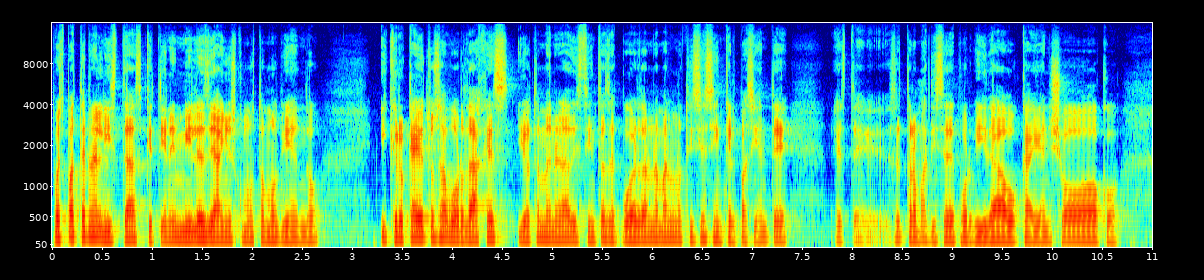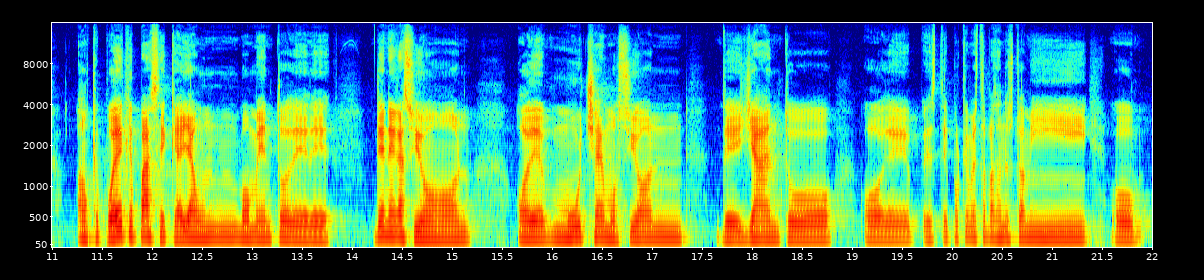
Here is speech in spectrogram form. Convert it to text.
pues paternalistas que tienen miles de años como estamos viendo y creo que hay otros abordajes y otras maneras distintas de poder dar una mala noticia sin que el paciente este, se traumatice de por vida o caiga en shock o aunque puede que pase que haya un momento de de negación o de mucha emoción de llanto o de, este, ¿por qué me está pasando esto a mí? O,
